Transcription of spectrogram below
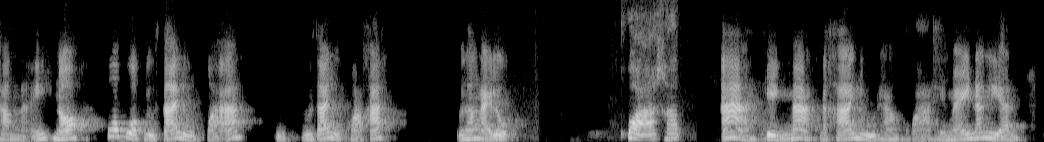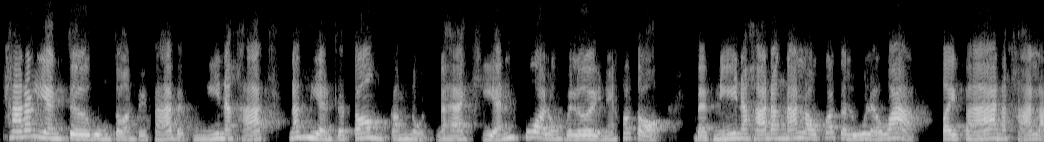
ทางไหนเนาะขั้วบวกอยู่ซ้ายหรือขวา อยู่อยู่ซ้ายหรือขวาคะอยู่ทางไหนลูก ขวาครับ อ่าเก่งมากนะคะ อยู่ทางขวาเห็นไหมนักเรียน ถ้านักเรียนเจอวงจรไฟฟ้าแบบนี้นะคะ นักเรียนจะต้องกำหนดนะคะ เขียนขั้วลงไปเลยในข้อสอบแบบนี้นะคะ ดังนั้นเราก็จะรู้แล้วว่าไฟฟ้านะคะไหล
